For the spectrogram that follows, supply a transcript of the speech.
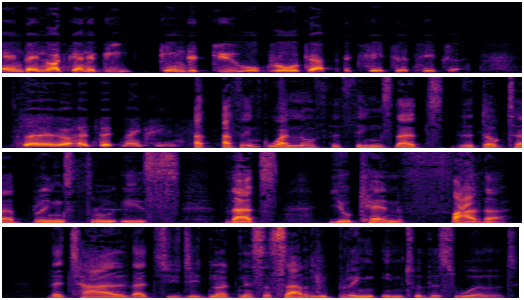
and they're not going to be tended to or brought up, etc., etc. So I hope that makes sense. I, I think one of the things that the doctor brings through is that you can father the child that you did not necessarily bring into this world.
